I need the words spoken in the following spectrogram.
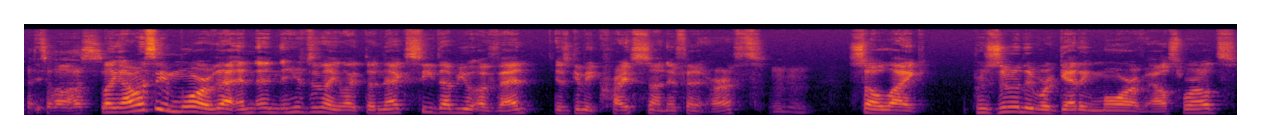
That's awesome. Like I want to see more of that. And and here's the thing: like the next CW event is gonna be Crisis on Infinite Earths. Mhm. So like presumably we're getting more of Elseworlds,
